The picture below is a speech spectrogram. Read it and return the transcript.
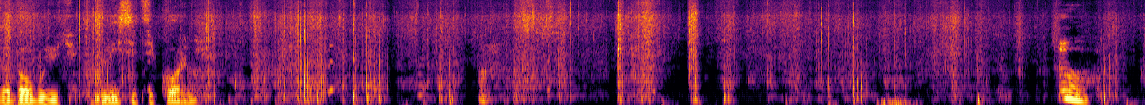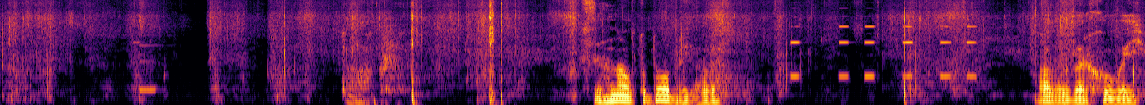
задовбують в лісі ці корні. Ну. Так. Сигнал то добрий, але. Але верховий.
